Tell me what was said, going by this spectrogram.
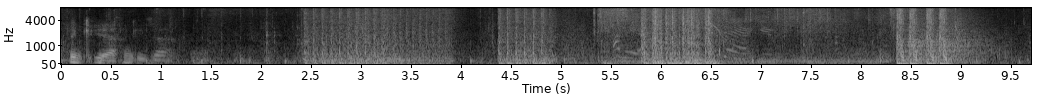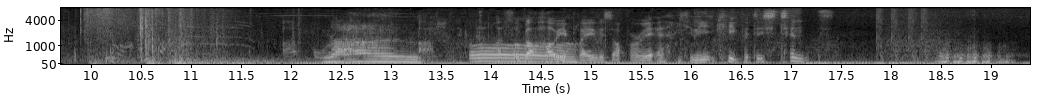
I think, yeah, I think he's there. Four. No! Oh. I forgot how you oh. play this operator. You need to keep a distance.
